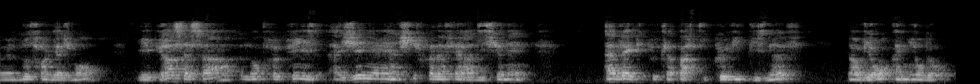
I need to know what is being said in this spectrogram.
euh, notre engagement. Et grâce à ça, l'entreprise a généré un chiffre d'affaires additionnel avec toute la partie Covid-19 d'environ 1 million d'euros.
